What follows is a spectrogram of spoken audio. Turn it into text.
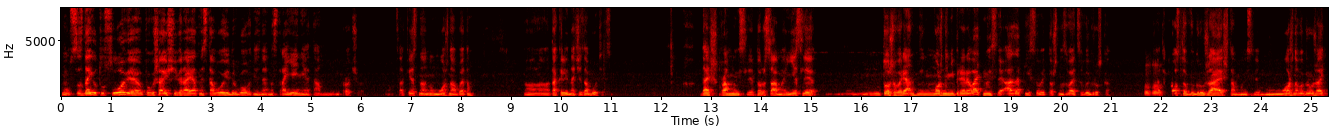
ну, создают условия, повышающие вероятность того и другого, не знаю, настроения там и прочего. Соответственно, ну, можно об этом э, так или иначе заботиться. Дальше про мысли. То же самое. Если тоже вариант, можно не прерывать мысли, а записывать то, что называется выгрузка. Угу. ты просто выгружаешь там мысли. Можно выгружать а,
